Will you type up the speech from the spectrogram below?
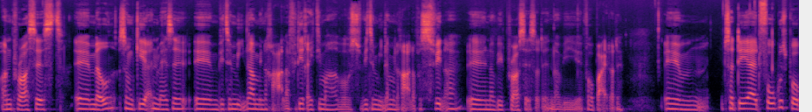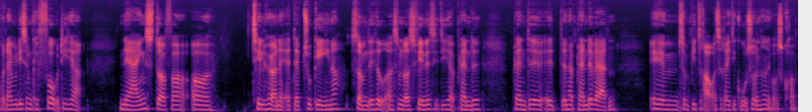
unprocessed øh, mad, som giver en masse øh, vitaminer og mineraler, fordi rigtig meget af vores vitaminer og mineraler forsvinder, øh, når vi processer det, når vi øh, forarbejder det. Øh, så det er et fokus på, hvordan vi ligesom kan få de her næringsstoffer og tilhørende adaptogener, som det hedder, som der også findes i de her plante, plante, øh, den her planteverden, øhm, som bidrager til rigtig god sundhed i vores krop.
